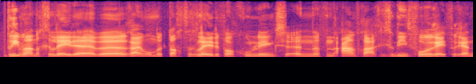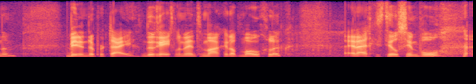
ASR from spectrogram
Drie maanden geleden hebben ruim 180 leden van GroenLinks een, een aanvraag ingediend voor een referendum binnen de partij. De reglementen maken dat mogelijk. En eigenlijk is het heel simpel. Uh,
